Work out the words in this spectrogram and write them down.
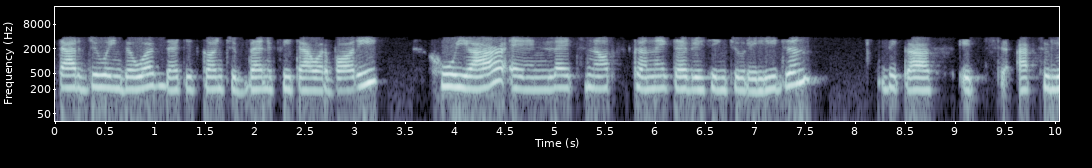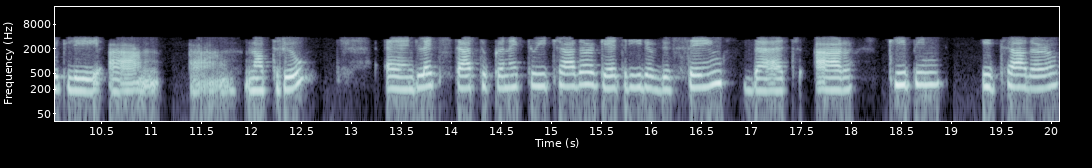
start doing the work that is going to benefit our body, who we are, and let's not connect everything to religion because it's absolutely um, uh, not true. And let's start to connect to each other, get rid of the things that are keeping each other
